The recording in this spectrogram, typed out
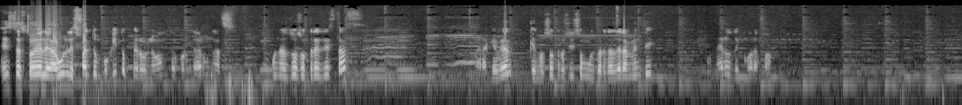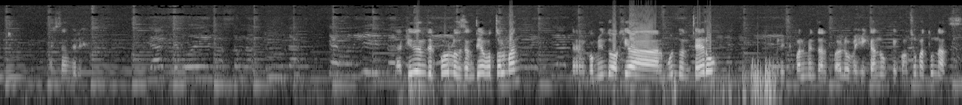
Estas todavía aún les falta un poquito, pero le vamos a cortar unas, unas dos o tres de estas para que vean que nosotros sí somos verdaderamente moneros de corazón. Ahí están, mire. Aquí desde el pueblo de Santiago Tolman, le recomiendo aquí al mundo entero, principalmente al pueblo mexicano que consuma tunas.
